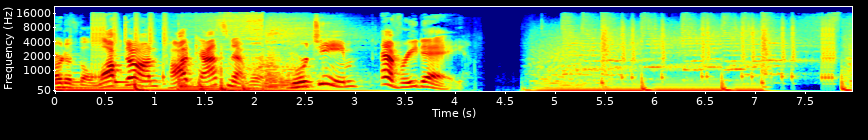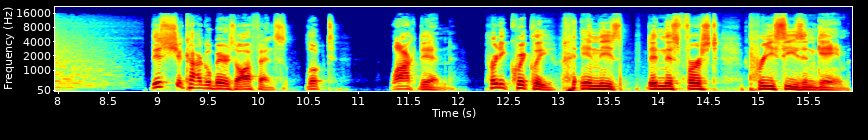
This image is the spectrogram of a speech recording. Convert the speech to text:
part of the Locked On Podcast Network. Your team every day. This Chicago Bears offense looked locked in pretty quickly in these in this first preseason game.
